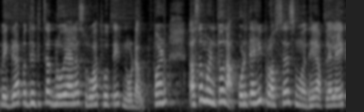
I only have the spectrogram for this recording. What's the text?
वेगळ्या पद्धतीचा ग्लो यायला सुरुवात होते नो डाऊट पण असं म्हणतो ना कोणत्याही प्रोसेसमध्ये आपल्याला एक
